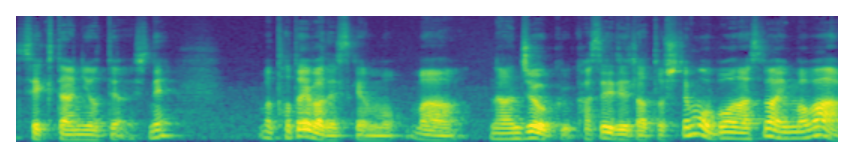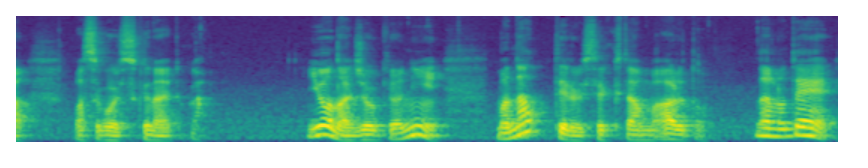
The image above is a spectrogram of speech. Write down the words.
セクターによってはですね、まあ、例えばですけども、まあ、何十億稼いでたとしてもボーナスは今はますごい少ないとかいうような状況に、ま、なってるセクターもあると。なので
